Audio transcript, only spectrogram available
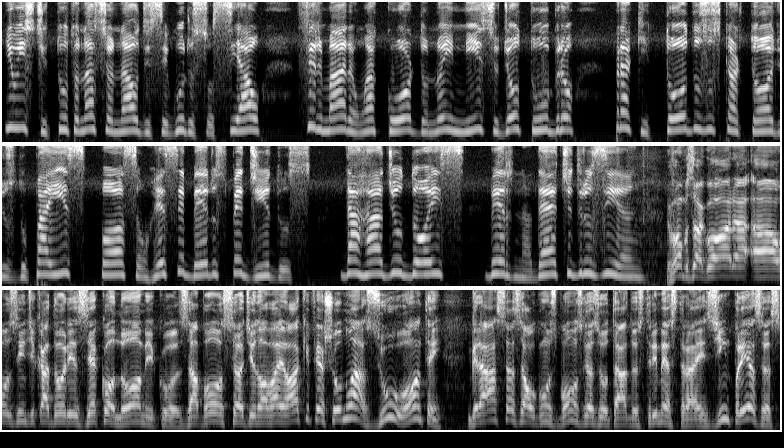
e o Instituto Nacional de Seguro Social firmaram um acordo no início de outubro para que todos os cartórios do país possam receber os pedidos. Da Rádio 2, Bernadette Druzian. Vamos agora aos indicadores econômicos. A Bolsa de Nova York fechou no azul ontem, graças a alguns bons resultados trimestrais de empresas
